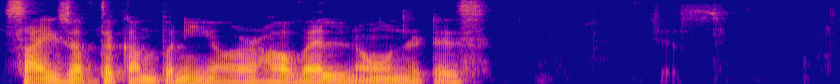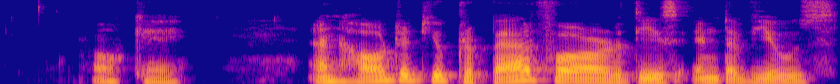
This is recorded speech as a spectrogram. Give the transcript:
size of the company or how well known it is Okay. And how did you prepare for these interviews?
